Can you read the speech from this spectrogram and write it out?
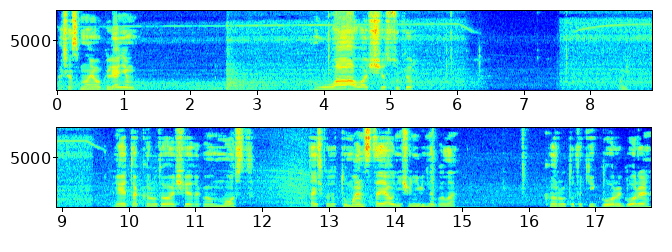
А сейчас мы на него глянем. Вау, вообще супер. Ой. Это круто вообще, такой мост. Да, есть какой-то туман стоял, ничего не видно было. Круто, такие горы, горы.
